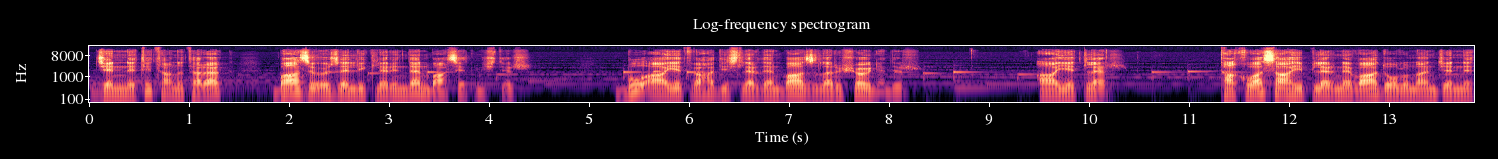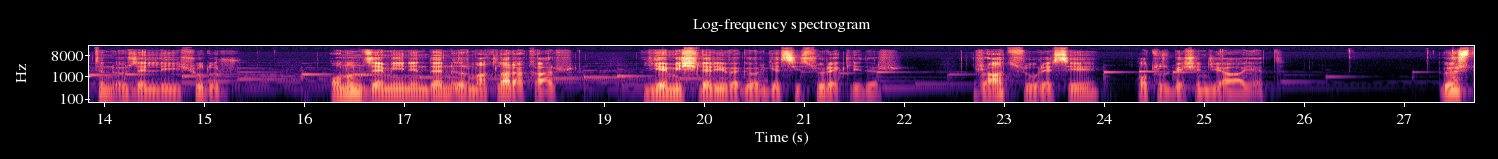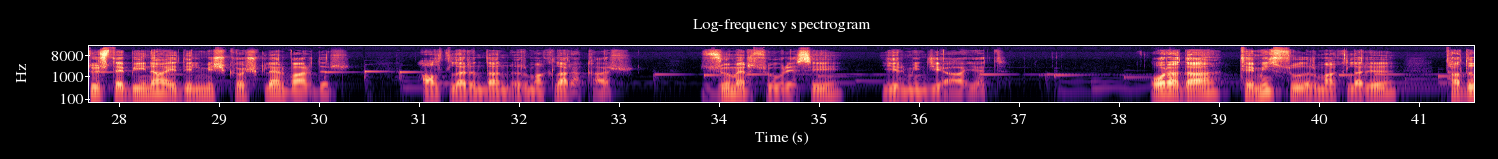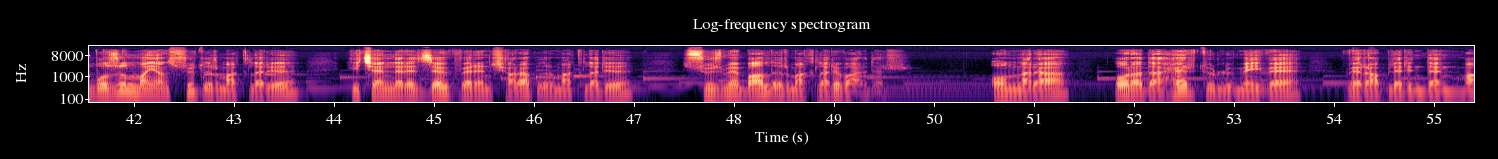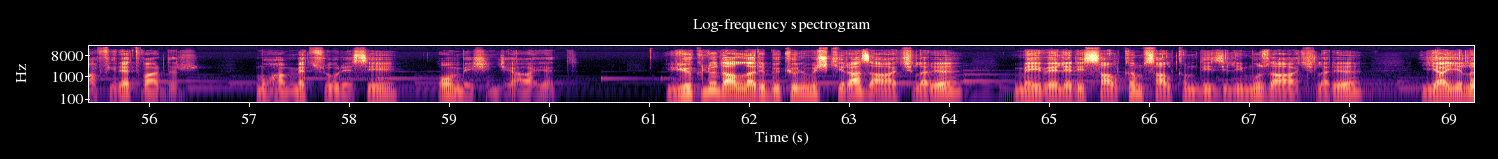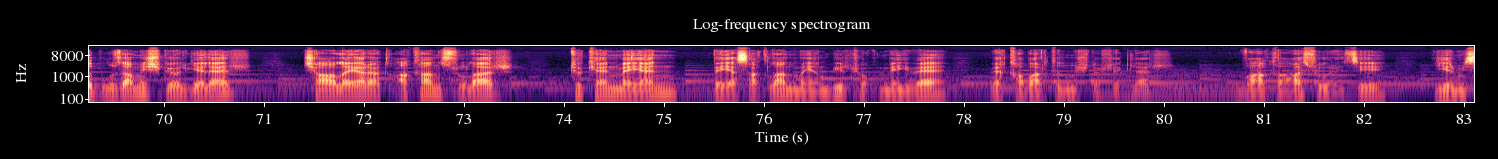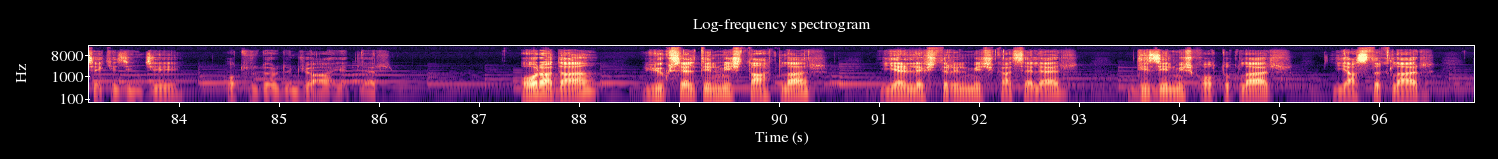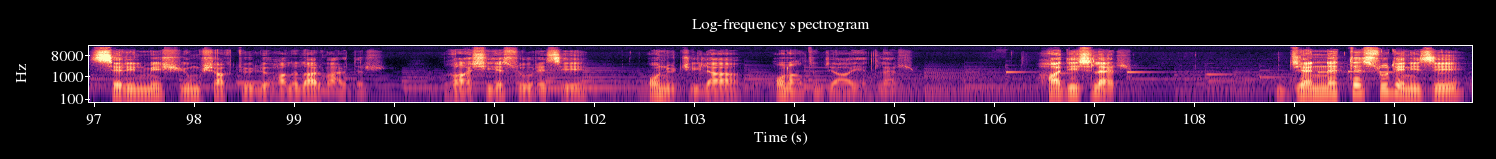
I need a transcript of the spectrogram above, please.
cenneti tanıtarak bazı özelliklerinden bahsetmiştir. Bu ayet ve hadislerden bazıları şöyledir. Ayetler Takva sahiplerine vaat olunan cennetin özelliği şudur. Onun zemininden ırmaklar akar. Yemişleri ve gölgesi süreklidir. Ra'd suresi 35. ayet. Üst üste bina edilmiş köşkler vardır. Altlarından ırmaklar akar. Zümer suresi 20. ayet. Orada temiz su ırmakları, tadı bozulmayan süt ırmakları, içenlere zevk veren şarap ırmakları, süzme bal ırmakları vardır. Onlara orada her türlü meyve ve Rablerinden mağfiret vardır. Muhammed Suresi 15. ayet. Yüklü dalları bükülmüş kiraz ağaçları, meyveleri salkım salkım dizili muz ağaçları, yayılıp uzamış gölgeler, çağlayarak akan sular, tükenmeyen ve yasaklanmayan birçok meyve ve kabartılmış döşekler. Vakıa Suresi 28. 34. ayetler. Orada yükseltilmiş tahtlar, yerleştirilmiş kaseler, dizilmiş koltuklar, yastıklar, serilmiş yumuşak tüylü halılar vardır. Gâşiye suresi 13 ila 16. ayetler. Hadisler Cennette su denizi,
